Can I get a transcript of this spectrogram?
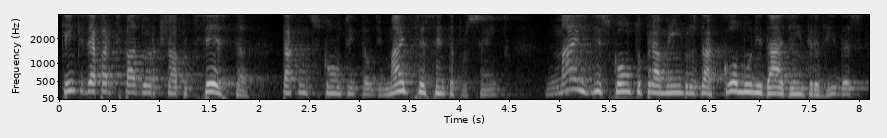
quem quiser participar do workshop de sexta, tá com desconto então de mais de 60%, mais desconto para membros da comunidade Entre Vidas,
